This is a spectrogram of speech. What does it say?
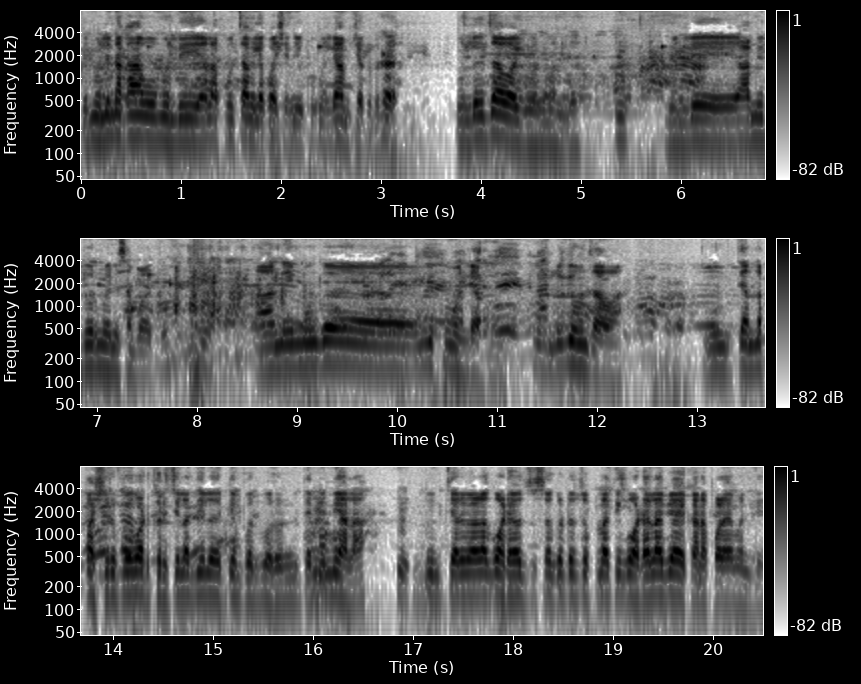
ते म्हणले नका हो म्हणले याला आपण चांगल्या पैशाने विकू म्हणले आमच्याकडे द्या. म्हणलं जावा घेऊन म्हणलं. म्हणले आम्ही दोन महिने सांभाळतो. आणि मग विकू म्हणले आपण. म्हणलं घेऊन जावा. मग त्यांना पाचशे रुपये वाट खर्चीला दिलं टेम्पोत भरून. त्यांनी न्याला दोन चार वेळा घोड्यावर संकट झोपला ती घोड्याला बी ऐकाना पळाय म्हणले.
